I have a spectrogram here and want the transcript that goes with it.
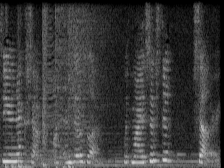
See you next time on Enzo's Lab with my assistant, Celery.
